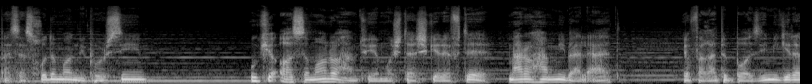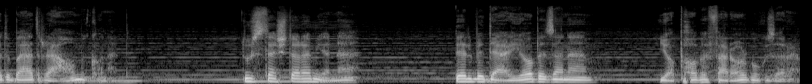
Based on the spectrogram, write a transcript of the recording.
پس از خودمان می‌پرسیم او که آسمان را هم توی مشتش گرفته مرا هم میبلعد یا فقط به بازی می‌گیرد و بعد رها می‌کند. دوستش دارم یا نه؟ دل به دریا بزنم یا پا به فرار بگذارم؟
